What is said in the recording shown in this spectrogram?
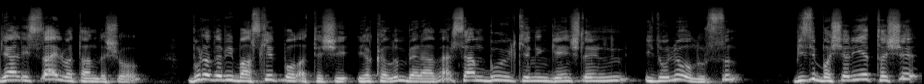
Gel İsrail vatandaşı ol. Burada bir basketbol ateşi yakalım beraber. Sen bu ülkenin gençlerinin idolü olursun. Bizi başarıya taşı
